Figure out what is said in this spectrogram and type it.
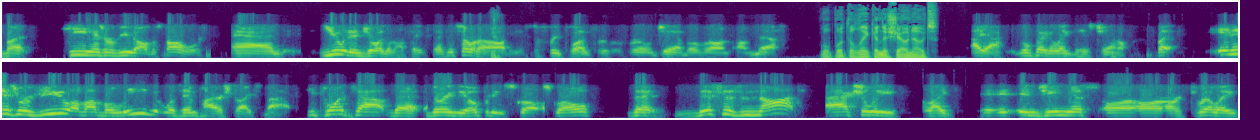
But he has reviewed all the Star Wars, and you would enjoy them, I think. And so would our Yeah. audience. It's a free plug for for old Jeb over on on Meth. We'll put the link in the show notes. Oh yeah, we'll put a link to his channel. But in his review of, I believe it was Empire Strikes Back, he points out that during the opening scroll, scroll that this is not actually like ingenious or, or, or thrilling.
